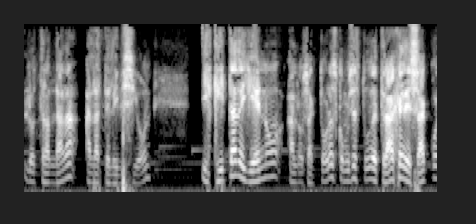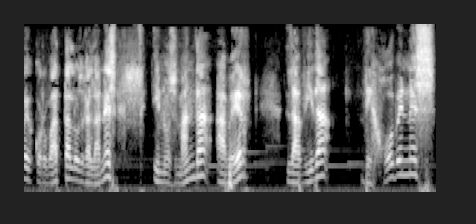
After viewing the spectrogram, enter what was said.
lo traslada a la televisión y quita de lleno a los actores, como dices tú, de traje, de saco, de corbata, los galanes, y nos manda a ver la vida de jóvenes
